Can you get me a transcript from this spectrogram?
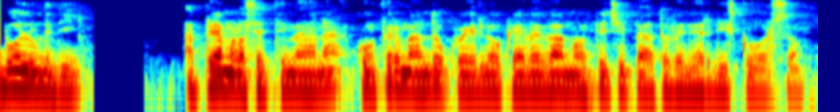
Buon lunedì. Apriamo la settimana confermando quello che avevamo anticipato venerdì scorso.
